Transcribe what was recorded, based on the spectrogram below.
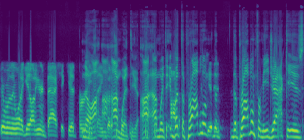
Don't really want to get on here and bash a kid for no, anything. I, but I'm with you. I, am with you. But the problem, the, the problem for me, Jack, is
